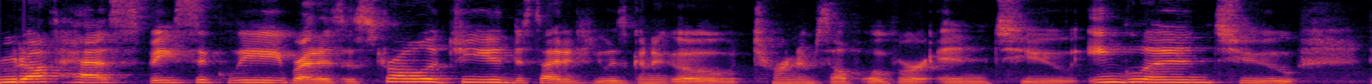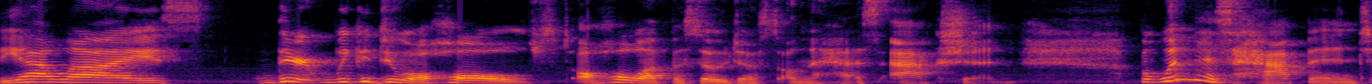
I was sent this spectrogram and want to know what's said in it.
Rudolf Hess basically read his astrology and decided he was going to go turn himself over into England to the Allies. There, we could do a whole a whole episode just on the Hess action. But when this happened,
